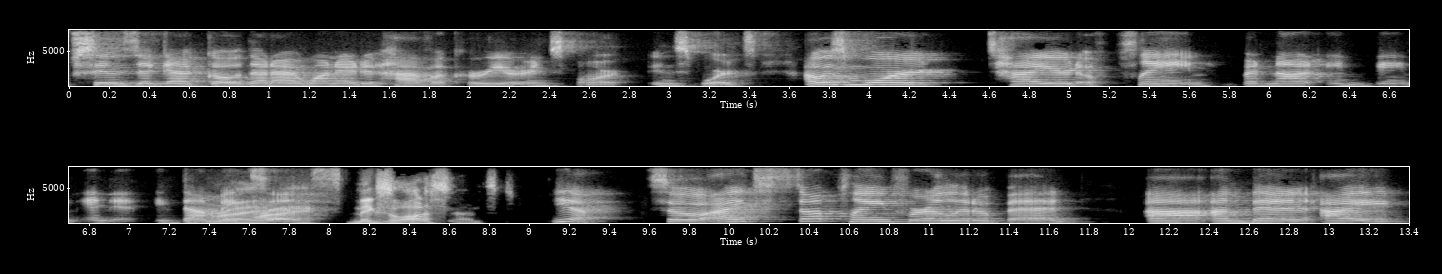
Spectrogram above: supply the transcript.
since the get go that I wanted to have a career in sport in sports. I was more tired of playing, but not in being in it, if that right. makes sense. Makes a lot of sense. Yeah. So I stopped playing for a little bit. Uh, and then I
